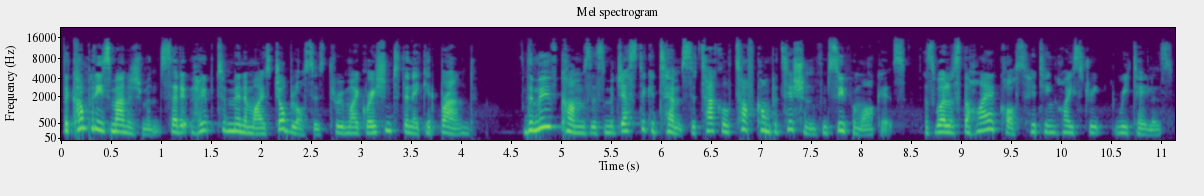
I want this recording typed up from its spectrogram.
the company's management said it hoped to minimise job losses through migration to the Naked brand. The move comes as Majestic attempts to tackle tough competition from supermarkets, as well as the higher costs hitting high street retailers.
